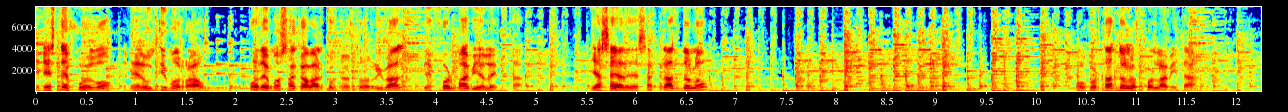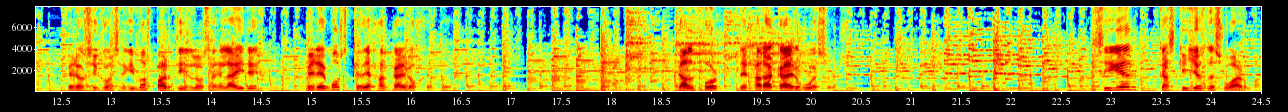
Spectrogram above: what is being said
En este juego, en el último round, podemos acabar con nuestro rival de forma violenta, ya sea desangrándolo o cortándolos por la mitad. Pero si conseguimos partirlos en el aire, veremos que dejan caer objetos. Galford dejará caer huesos. Siger casquillos de su arma.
